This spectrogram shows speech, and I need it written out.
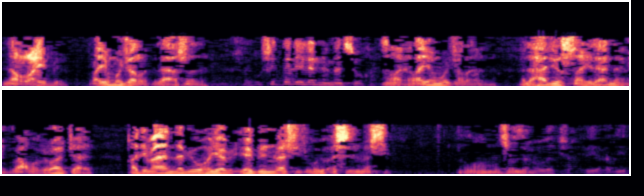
من الرأي رأي مجرد لا أصل. له وش الدليل أنه منسوخ؟ رأي مجرد. الأحاديث الصحيحة لأن بعض الروايات جاء قدم على النبي وهو يبني المسجد وهو يؤسس المسجد. اللهم صل على في حديث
